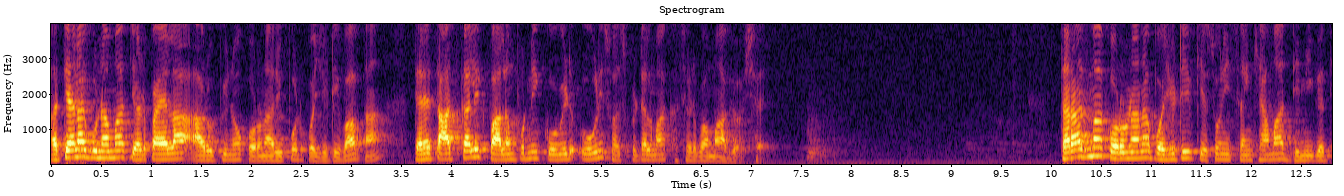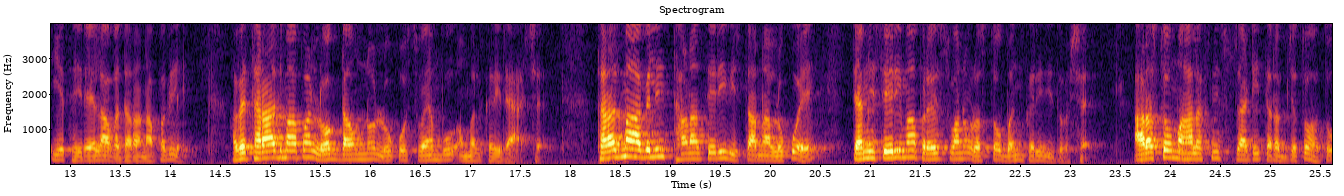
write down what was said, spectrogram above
હત્યાના ગુનામાં ઝડપાયેલા આરોપીનો કોરોના રિપોર્ટ પોઝિટિવ આવતા તેને તાત્કાલિક પાલનપુરની કોવિડ ઓગણીસ હોસ્પિટલમાં ખસેડવામાં આવ્યો છે. થરાદમાં કોરોનાના પોઝિટિવ કેસોની સંખ્યામાં ધીમી ગતિએ થઈ રહેલા વધારાના પગલે હવે થરાદમાં પણ લોકડાઉનનો લોકો સ્વયંભૂ અમલ કરી રહ્યા છે. થરાદમાં આવેલી થાણા શેરી વિસ્તારના લોકોએ તેમની શેરીમાં પ્રવેશવાનો રસ્તો બંધ કરી દીધો છે. આ રસ્તો મહાલક્ષ્મી સોસાયટી તરફ જતો હતો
